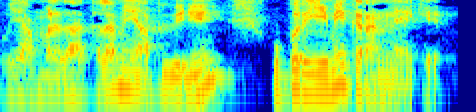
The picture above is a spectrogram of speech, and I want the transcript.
ඔය අම්මලා තාත්තලා මේ අපි වෙනුවෙන් උපරිමේ කරන්නේ නැහැ කියලා.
